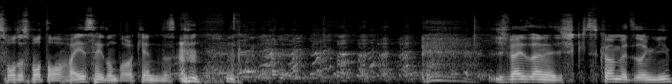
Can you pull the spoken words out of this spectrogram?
Das war das Wort der Weisheit und der Erkenntnis. Ich weiß auch nicht, es kommt jetzt irgendwie.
